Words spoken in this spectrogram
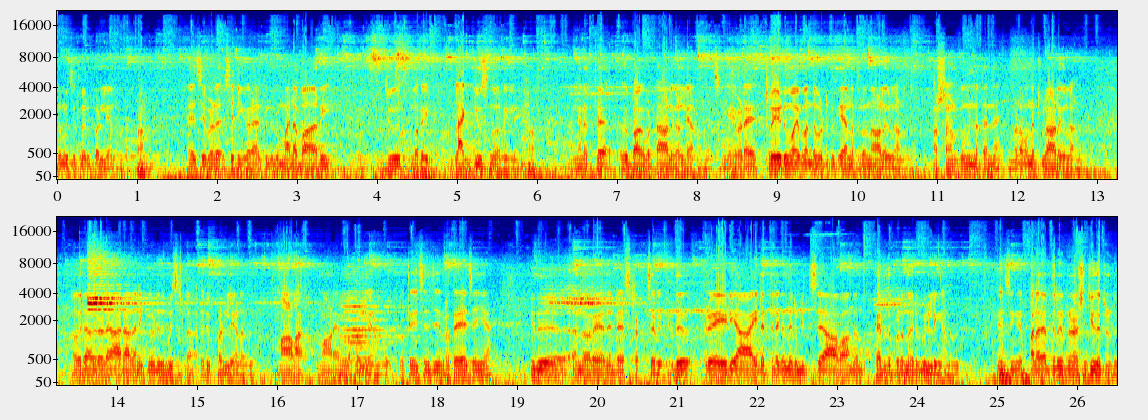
നിർമ്മിച്ചിട്ടുള്ള ഒരു പള്ളിയാണ് ഇവിടെ. ഇവിടെ ശരിക്കും പറയുന്നത് മലബാറി ജ്യൂസ് എന്ന് പറയില്ലേ? ബ്ലാക്ക് ജ്യൂസ് എന്ന് പറയില്ലേ? അങ്ങനത്തെ വിഭാഗപ്പെട്ട ആളുകളുടെയാണെന്ന് വെച്ചാൽ ഇവിടെ ട്രേഡുമായി ബന്ധപ്പെട്ടിട്ട് കേരളത്തിലുള്ള വന്ന ആളുകളാണ്. വർഷങ്ങൾക്ക് മുന്നേ തന്നെ ഇവിടെ വന്നിട്ടുള്ള ആളുകളാണ്. അവർ അവരുടെ ആരാധനയ്ക്ക് വേണ്ടി നിർമ്മിച്ചിട്ടുള്ള ഒരു പള്ളിയാണത്. മാള മാളയുള്ള പള്ളിയാണത്. പ്രത്യേകിച്ച് പ്രത്യേകിച്ച് കഴിഞ്ഞാൽ ഇത് എന്താ പറയുക ഇതിന്റെ സ്ട്രക്ചർ ഇത് ഒരു ഡി ആയിരത്തിലൊക്കെ നിർമ്മിച്ച് ആവാന്ന് കരുതപ്പെടുന്ന ഒരു ബിൽഡിങ്ങാണിത് വെച്ചെങ്കിൽ പലതരത്തിൽ റിനോവേഷൻ ചെയ്തിട്ടുണ്ട്.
